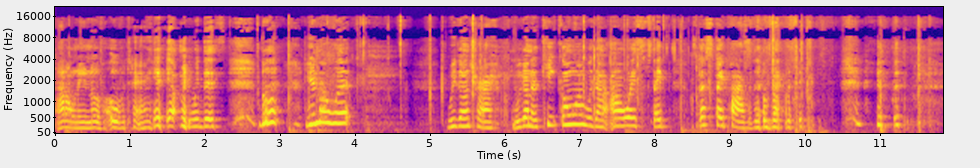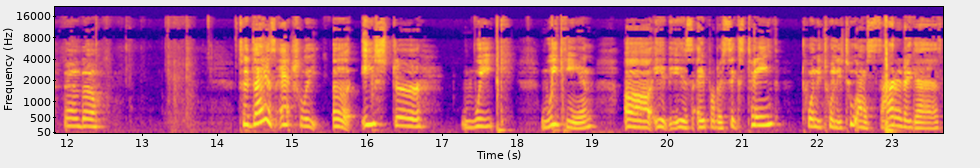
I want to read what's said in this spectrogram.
I don't even know if overtime can help me with this. But you know what? we're gonna try. We're gonna keep going. We're gonna always stay. Let's stay positive about it. and uh, today is actually uh Easter week weekend. Uh, it is April the sixteenth, twenty twenty two on Saturday, guys.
